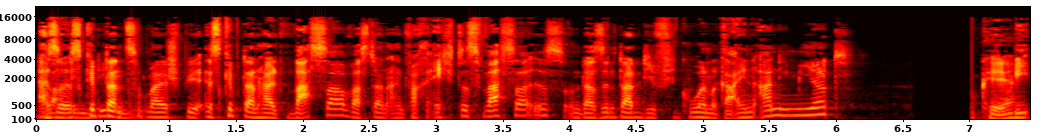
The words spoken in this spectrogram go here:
Also es gibt dann zum Beispiel, es gibt dann halt Wasser, was dann einfach echtes Wasser ist und da sind dann die Figuren rein animiert. Okay.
